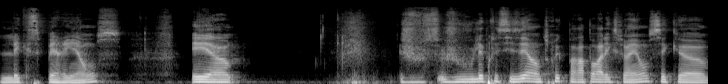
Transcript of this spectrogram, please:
l'expérience. Et je, voulais préciser un truc par rapport à l'expérience, c'est que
